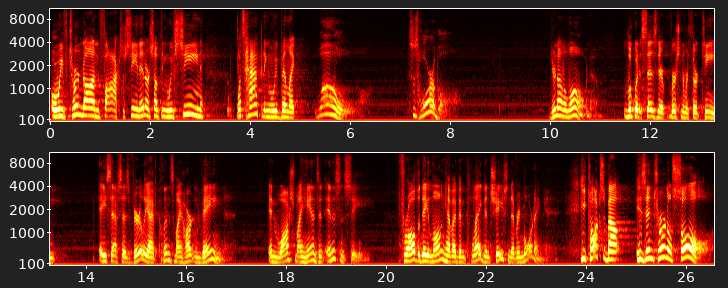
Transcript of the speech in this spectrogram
or we've turned on Fox or CNN or something. We've seen what's happening, and we've been like, whoa, this is horrible. You're not alone. Look what it says there, verse number 13. Asaph says, Verily I have cleansed my heart in vain and wash my hands in innocency. For all the day long have I been plagued and chastened every morning. He talks about his internal soul,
